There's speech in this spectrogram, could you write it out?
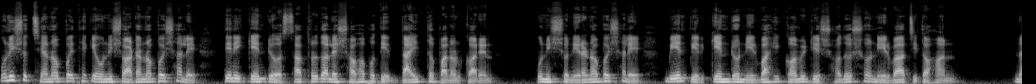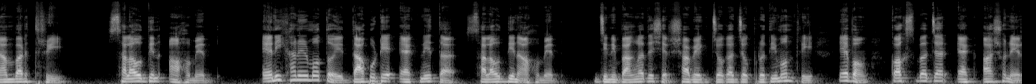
উনিশশো ছিয়ানব্বই থেকে উনিশশো আটানব্বই সালে তিনি কেন্দ্রীয় ছাত্রদলের সভাপতির দায়িত্ব পালন করেন। উনিশশো নিরানব্বই সালে বিএনপির কেন্দ্র নির্বাহী কমিটির সদস্য নির্বাচিত হন। Number three, Salahuddin Ahmed. অ্যানি খানের মতোই দাপুটে এক নেতা সালাউদ্দিন আহমেদ, যিনি বাংলাদেশের সাবেক যোগাযোগ প্রতিমন্ত্রী এবং কক্সবাজার এক আসনের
